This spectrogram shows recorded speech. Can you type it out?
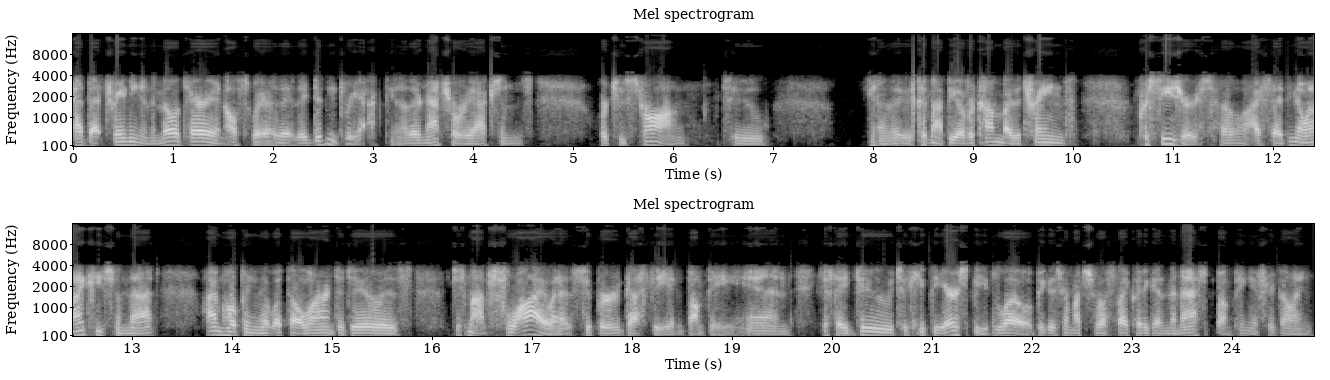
had that training in the military and elsewhere, they, they didn't react. You know, their natural reactions were too strong to, you know, they could not be overcome by the trained procedures. So I said, you know, when I teach them that, I'm hoping that what they'll learn to do is just not fly when it's super gusty and bumpy. And if they do, to keep the airspeed low because you're much less likely to get into mast bumping if you're going,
